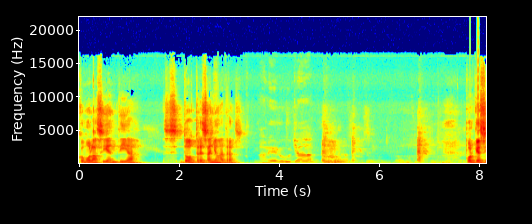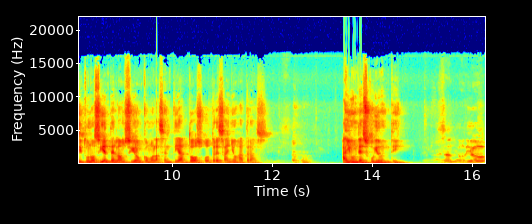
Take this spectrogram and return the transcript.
como la sentías dos, tres años atrás? Aleluya. Porque si tú no sientes la unción como la sentías dos o tres años atrás, hay un descuido en ti. Santo Dios.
